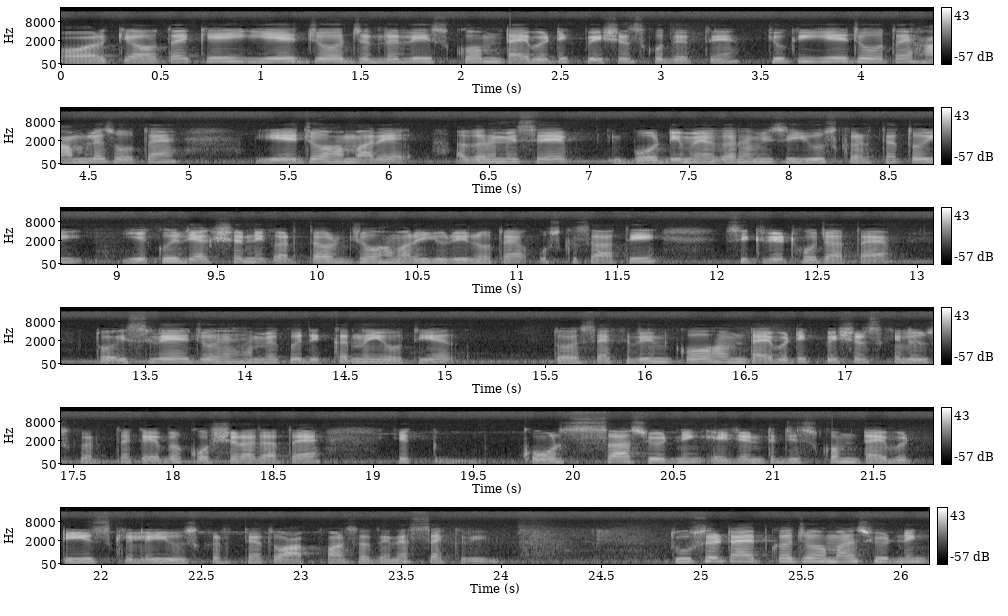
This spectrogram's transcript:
और क्या होता है कि ये जो जनरली इसको हम डायबिटिक पेशेंट्स को देते हैं, क्योंकि ये जो होता है हार्मलेस होता है, ये जो हमारे, अगर हम इसे बॉडी में अगर हम इसे यूज़ करते हैं तो ये कोई रिएक्शन नहीं करता और जो हमारा यूरिन होता है, उसके साथ ही सीक्रेट हो जाता है। तो इसलिए जो है हमें कोई दिक्कत नहीं होती है। तो सेक्रिन को हम डायबिटिक पेशेंट्स के लिए यूज़ करते हैं। कई बार क्वेश्चन आ जाता है कि कौन सा स्वीटनिंग एजेंट है जिसको हम डायबिटीज़ के लिए यूज़ करते हैं तो आपको आंसर देना है सेक्रिन दूसरे टाइप का जो हमारा स्वीटनिंग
